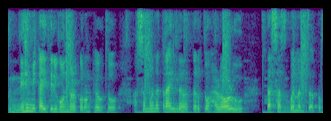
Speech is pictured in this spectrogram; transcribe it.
तू नेहमी काहीतरी गोंधळ करून ठेवतो असं म्हणत राहिलं तर तो हळूहळू तसाच बनत जातो.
